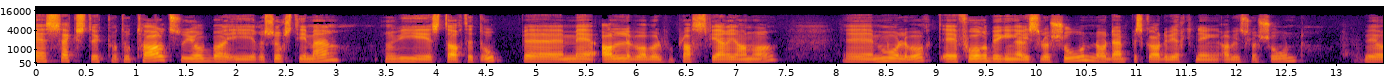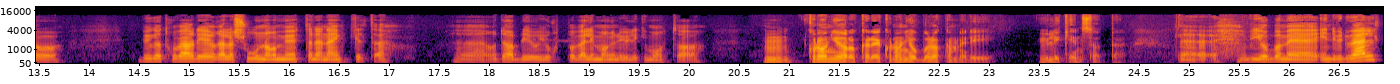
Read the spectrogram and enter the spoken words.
er seks stykker totalt som jobber i ressursteamet. Vi startet opp eh, med alle var på plass 4.1. Målet vårt er forebygging av isolasjon og dempe skadevirkning av isolasjon ved å bygge troverdige relasjoner og møte den enkelte. Eh, og det blir jo gjort på veldig mange ulike måter. Mm. Hvordan gjør dere det? Hvordan jobber dere med de ulike innsatte? Eh, vi jobber med individuelt,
